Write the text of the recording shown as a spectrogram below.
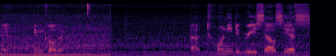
Yeah, even colder. About 20 degrees Celsius.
